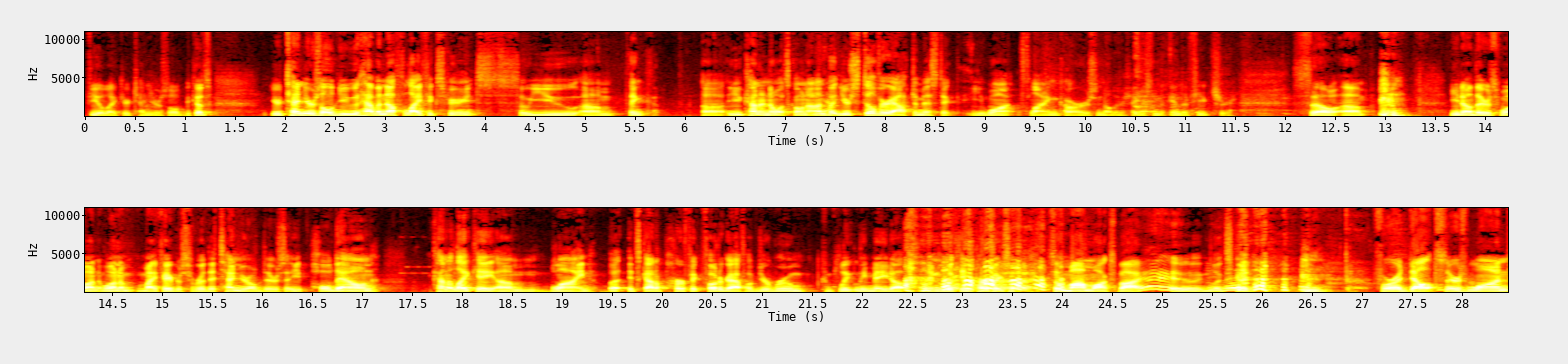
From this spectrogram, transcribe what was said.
feel like you're 10 years old because you're 10 years old, you have enough life experience so you um, think uh, you kind of know what's going on, yeah. but you're still very optimistic. You want flying cars and other things in, in the future. So, um, you know, there's one, one of my favorites for the 10 year old, there's a pull down, kind of like a um, blind, but it's got a perfect photograph of your room completely made up and looking perfect. So, so mom walks by, hey, it looks good. for adults, there's one,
